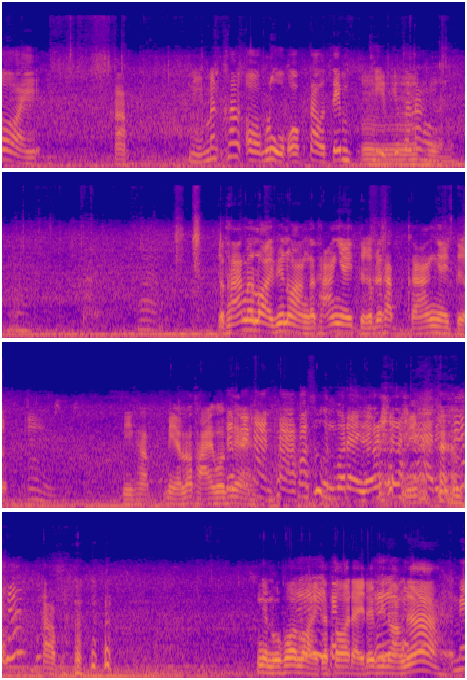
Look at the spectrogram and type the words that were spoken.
ลอย ครับ นี่มันเข้าออกลูกออกเต่าเต็มอืม ถีบอยู่กำลังอืมอืมอืม กระถางละลอยพี่น้องกระถางใหญ่เติบเลยครับกระถางใหญ่เติบ อืม นี่ครับแม่เราขายบ่แต่แพไปงหานขาเขาสูนบ่ได้แล้วนี่ครับ เงินบ่พอลอยกระต่อใดเด้อพี่น้องเด้อแม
